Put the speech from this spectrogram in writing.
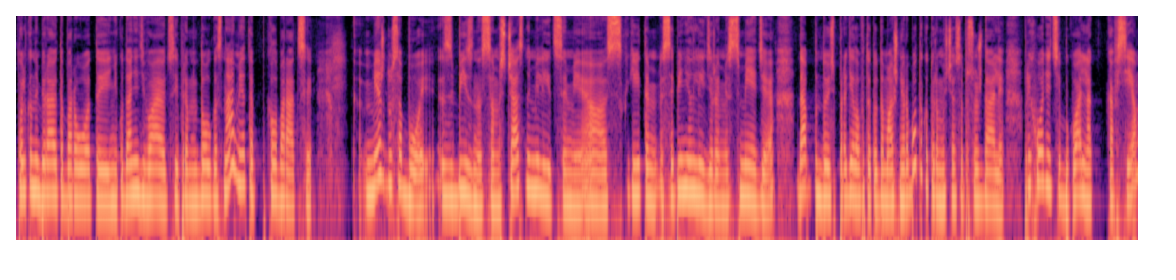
только набирают обороты, никуда не деваются, и прям долго с нами, это коллаборации между собой, с бизнесом, с частными лицами, а, с какими-то с opinion-лидерами, с медиа, да, то есть проделав вот эту домашнюю работу, которую мы сейчас обсуждали, приходите буквально ко всем,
